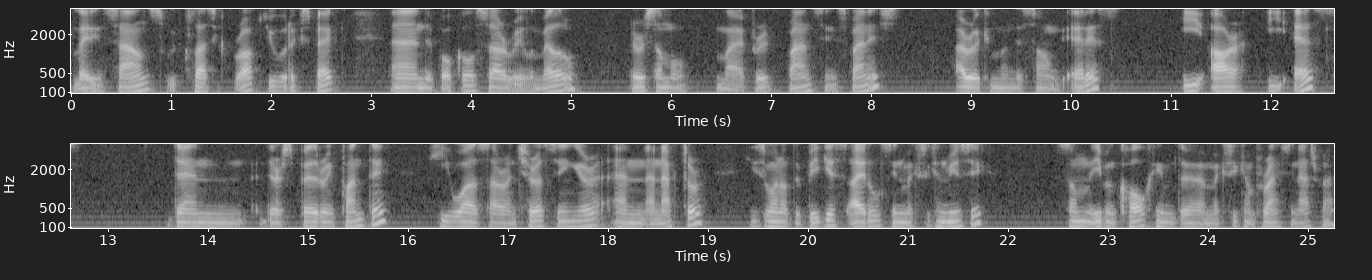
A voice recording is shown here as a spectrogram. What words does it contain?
Latin sounds with classic rock you would expect, and the vocals are really mellow. They're some of my favorite bands in Spanish. I recommend the song Eres, E R E S then there's Pedro Infante. He was a ranchera singer and an actor. He's one of the biggest idols in Mexican music. Some even call him the Mexican Frank Sinatra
